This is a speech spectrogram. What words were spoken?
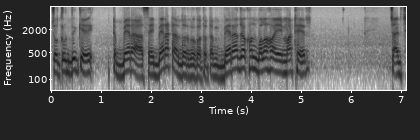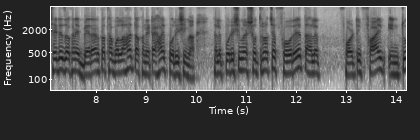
চতুর্দিকে একটা বেড়া আছে, এই বেড়াটার দৈর্ঘ্য কত? তা বেড়া যখন বলা হয় এই মাঠের, চার সাইডে যখন এই বেড়ার কথা বলা হয়, তখন এটা হয় পরিসীমা। তাহলে পরিসীমার সূত্র হচ্ছে ফোরে তাহলে ফর্টি ফাইভ ইন্টু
